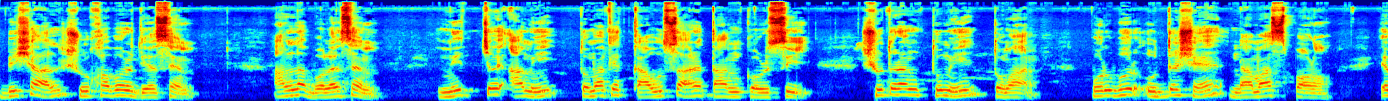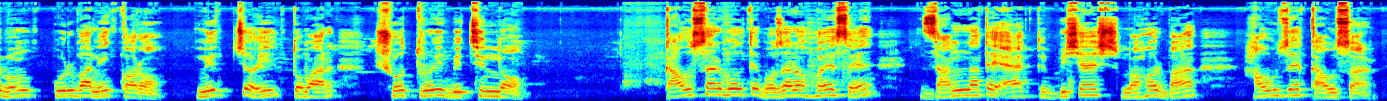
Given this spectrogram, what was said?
বিশাল সুখবর দিয়েছেন। আল্লাহ বলেছেন, নিশ্চয় আমি তোমাকে কাউসার দান করছি। সুতরাং তুমি তোমার প্রভুর উদ্দেশ্যে নামাজ পড়ো এবং কুরবানি করো। নিশ্চয়ই তোমার শত্রুই বিচ্ছিন্ন। কাউসার বলতে বোঝানো হয়েছে, জান্নাতে এক বিশেষ নহর বা হাউজে কাউসার।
